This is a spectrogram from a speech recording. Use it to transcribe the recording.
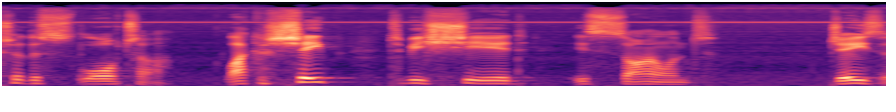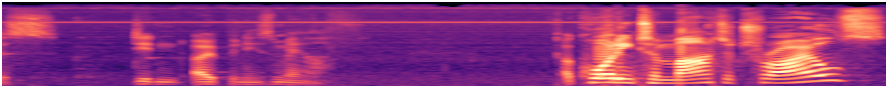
to the slaughter, like a sheep to be sheared is silent. Jesus didn't open his mouth. According to martyr trials,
